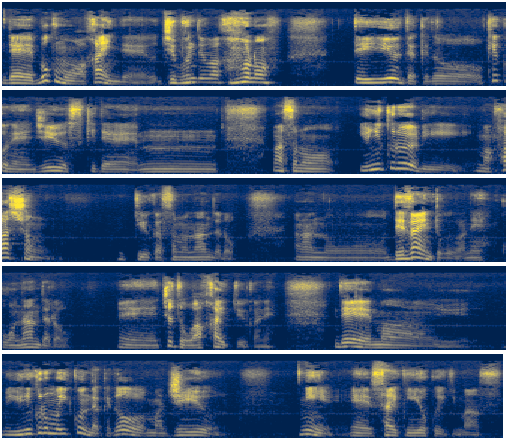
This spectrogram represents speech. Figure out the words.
で、僕も若いんで、自分で若者 って言うんだけど、結構ね、自由好きで、うーん、まあその、ユニクロより、まあファッションっていうか、そのなんだろう、あの、デザインとかがね、こうなんだろう、えーちょっと若いというかね。で、まあ、ユニクロも行くんだけど、まあ自由に、えー最近よく行きます。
